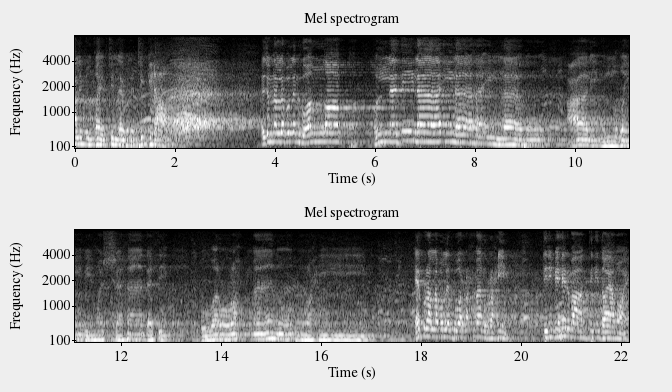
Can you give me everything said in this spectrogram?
আলিমুল গায়ব, চিল্লায় বলেন, ঠিক কিনা? এজন্য আল্লাহ বললেন হু আল্লাহ হুল্লাযী লা إله إلا هو عالم الغيب والشهادة, هو الرحمن الرحيم. এরপর আল্লাহ বললেন হুয়ার রহমানুর রহিম তিনি মেহেরবান, তিনি দয়াময়।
